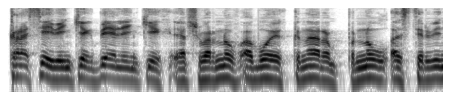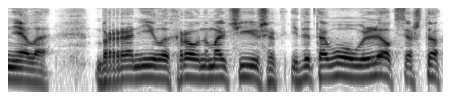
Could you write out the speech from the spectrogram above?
красивеньких, беленьких, и, отшвырнув обоих к нарам, пнул остервенело, бронил их ровно мальчишек, и до того увлекся, что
